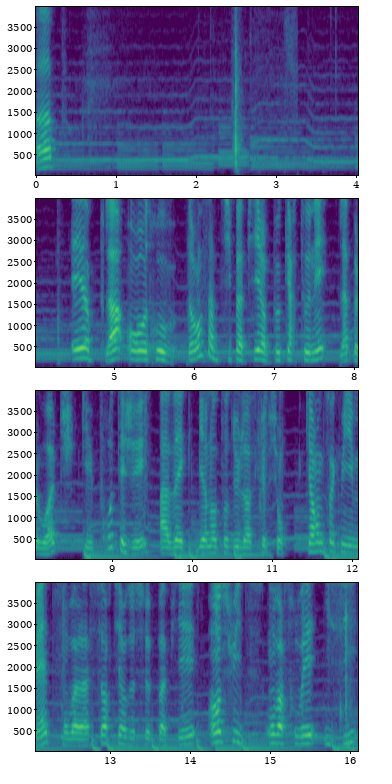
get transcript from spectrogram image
Hop. Et hop, là on retrouve dans un petit papier un peu cartonné l'Apple Watch qui est protégé avec bien entendu l'inscription 45 mm. On va la sortir de ce papier. Ensuite, on va retrouver ici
